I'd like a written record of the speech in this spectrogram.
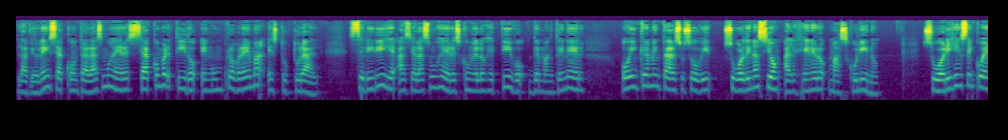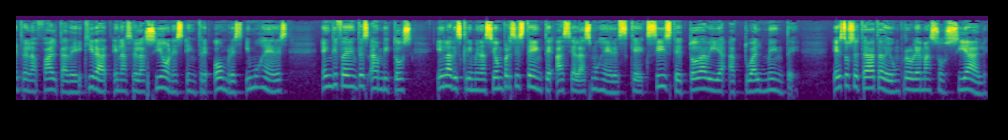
La violencia contra las mujeres se ha convertido en un problema estructural. Se dirige hacia las mujeres con el objetivo de mantener o incrementar su subordinación al género masculino. Su origen se encuentra en la falta de equidad en las relaciones entre hombres y mujeres en diferentes ámbitos y en la discriminación persistente hacia las mujeres que existe todavía actualmente. Esto se trata de un problema social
